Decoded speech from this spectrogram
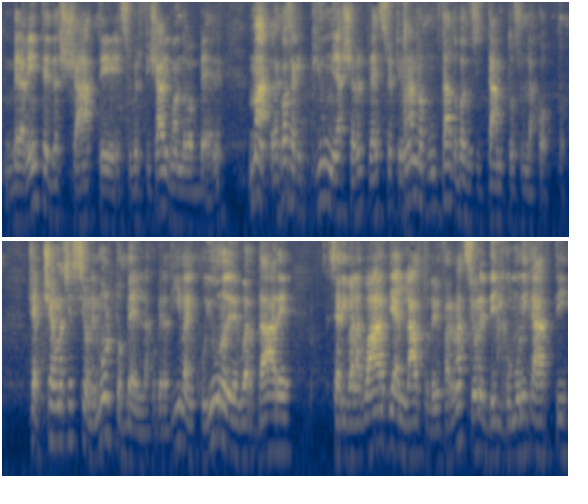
veramente dasciate e superficiali quando va bene, ma la cosa che più mi lascia perplesso è che non hanno puntato poi così tanto sulla coppa. Cioè c'è una sessione molto bella cooperativa in cui uno deve guardare se arriva la guardia e l'altro deve fare un'azione e devi comunicarti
